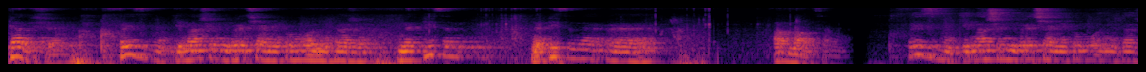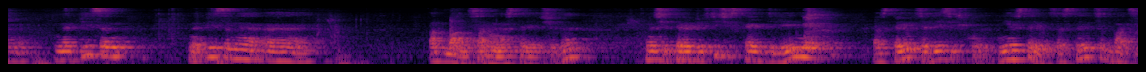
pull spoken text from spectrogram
Дальше. В Фейсбуке нашими врачами, по-моему, даже написан, написано э, обман сам. В Фейсбуке нашими врачами, по-моему, даже написан, написано э, обман самый настоящий, да? Значит, терапевтическое отделение остается 10 коек. Не остается, остается 20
